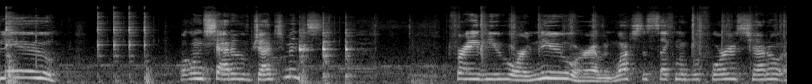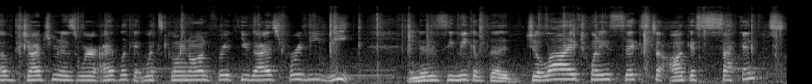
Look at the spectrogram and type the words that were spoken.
Hello! Welcome to Shadow of Judgment. For any of you who are new or haven't watched this segment before, Shadow of Judgment is where I look at what's going on with you guys for the week. And it is the week of the July 26th to August 2nd.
